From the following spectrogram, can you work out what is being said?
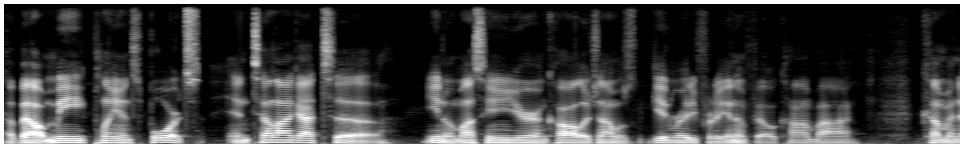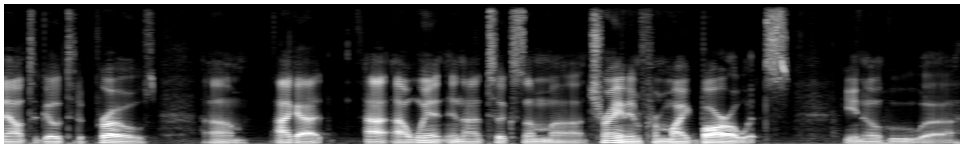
about me playing sports, until I got to, you know, my senior year in college, and I was getting ready for the NFL combine, coming out to go to the pros. Um, I got, I, I went and I took some uh, training from Mike Borowitz, you know, who uh,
